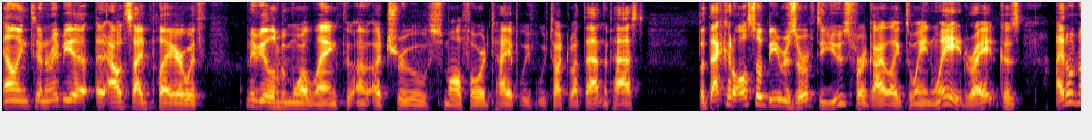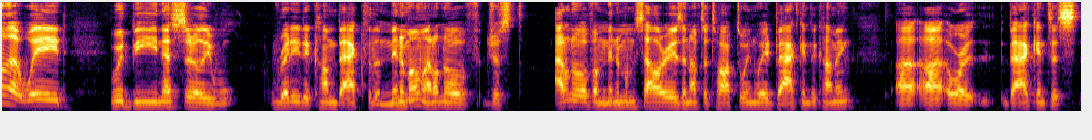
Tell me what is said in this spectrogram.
Ellington or maybe a, an outside player with maybe a little bit more length, a, a true small forward type. We've we've talked about that in the past. But that could also be reserved to use for a guy like Dwyane Wade, right? Because I don't know that Wade would be necessarily ready to come back for the minimum. I don't know if just I don't know if a minimum salary is enough to talk Dwyane Wade back into coming uh, uh, or back into s-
